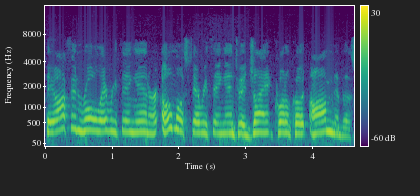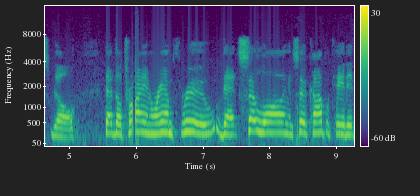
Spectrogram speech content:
They often roll everything in or almost everything into a giant quote unquote omnibus bill that they'll try and ram through that's so long and so complicated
